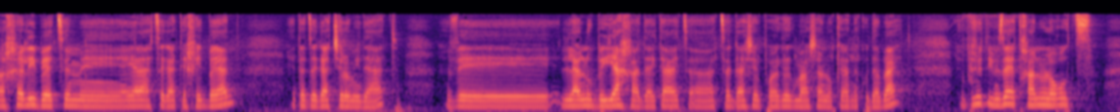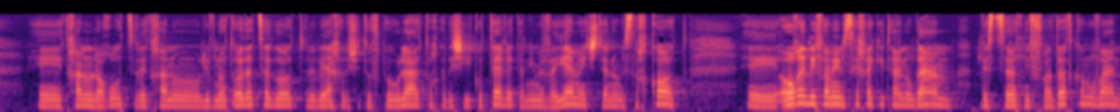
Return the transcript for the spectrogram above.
רחלי בעצם אה, היה לה הצגת יחיד ביד, את הצגת שלו מדעת, ולנו ביחד הייתה את ההצגה של פרויקט הגמר שלנו קריאת נקודה בית. ופשוט עם זה התחלנו לרוץ. אה, התחלנו לרוץ והתחלנו לבנות עוד הצגות, וביחד בשיתוף פעולה, תוך כדי שהיא כותבת, אני מביימת, שתינו משחקות. אה, אורן לפעמים שיחק איתנו גם, וסצנות נפרדות כמובן.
